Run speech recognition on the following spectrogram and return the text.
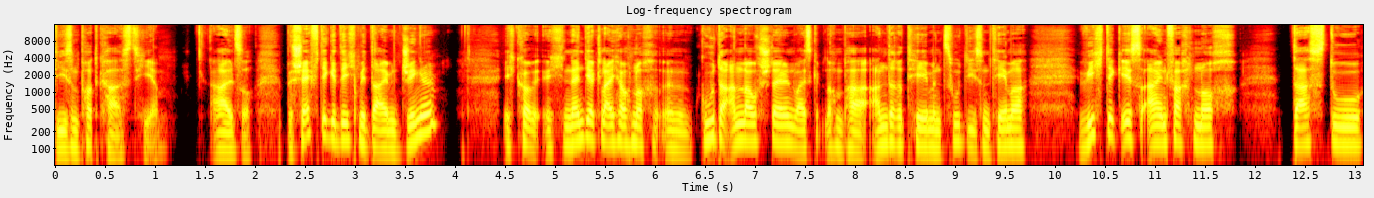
diesen Podcast hier. Also, beschäftige dich mit deinem Jingle. Ich, ich nenne dir gleich auch noch äh, gute Anlaufstellen, weil es gibt noch ein paar andere Themen zu diesem Thema. Wichtig ist einfach noch, dass du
